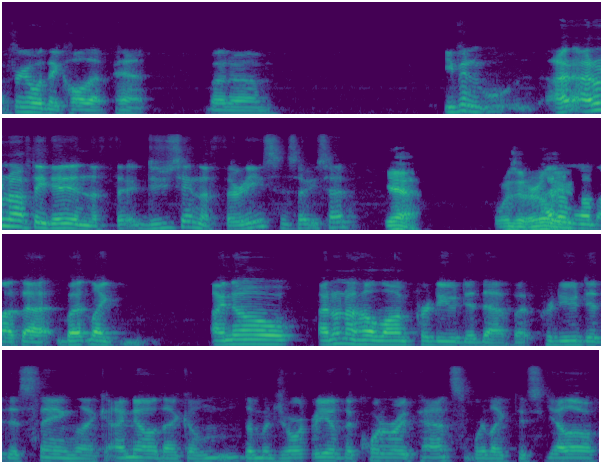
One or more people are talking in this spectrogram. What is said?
I forget what they call that pant, but um, even I, I don't know if they did it in the. Th- did you say in the 30s? Is that what you said? Yeah. Or was it earlier? I don't know about that, but like, I know I don't know how long Purdue did that, but Purdue did this thing. Like I know like um, the majority of the corduroy pants were like this yellow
